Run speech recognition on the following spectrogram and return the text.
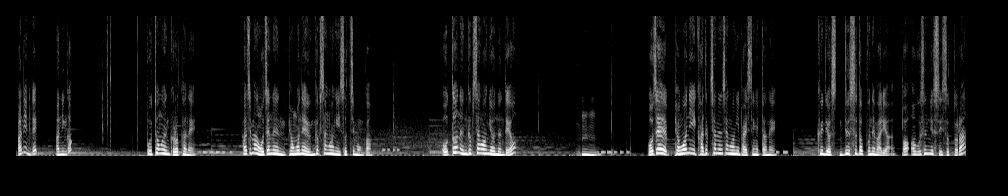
아닌데? 아닌가? 보통은 그렇다네. 하지만 어제는 병원에 응급 상황이 있었지 뭔가. 어떤 응급 상황이었는데요? 음. 어제 병원이 가득 차는 상황이 발생했다네. 그 뉴스, 뉴스 덕분에 말이야. 어, 어 무슨 뉴스 있었더라?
